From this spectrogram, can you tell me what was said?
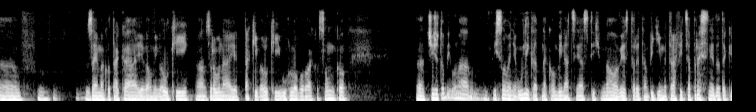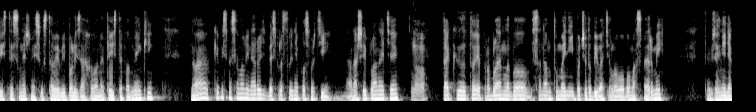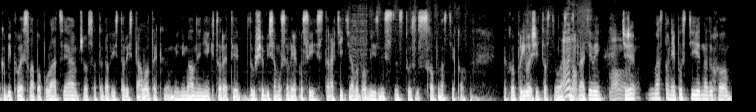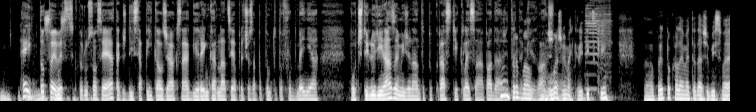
Zem ako taká je veľmi veľký a zrovna je taký veľký uhlovo ako Slnko. Čiže to by bola vyslovene unikátna kombinácia z tých mnoho hviezd, ktoré tam vidíme, trafiť sa presne do takej istej slnečnej sústavy, by boli zachované tie isté podmienky. No a keby sme sa mali narodiť bezprostredne po smrti na našej planéte, no. tak to je problém, lebo sa nám tu mení počet obyvateľov oboma smermi Takže hneď ako by klesla populácia, čo sa teda v histórii stalo, tak minimálne niektoré tie duše by sa museli ako si stratiť, alebo by tú schopnosť ako, ako príležitosť vlastne Áno. stratili. No, no, Čiže vás to nepustí jednoducho. Hej, toto je vec, ktorú som si aj ja tak vždy sa pýtal, že ak sa ak je reinkarnácia, prečo sa potom toto furt menia počty ľudí na Zemi, že nám to tu rastie, klesá a padá. No, že to treba, uvažujeme kriticky Predpokladajme teda, že by sme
